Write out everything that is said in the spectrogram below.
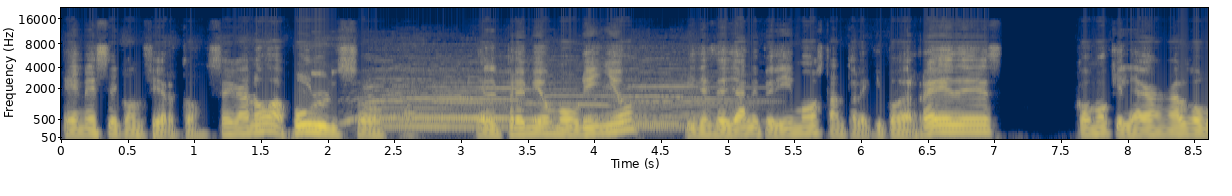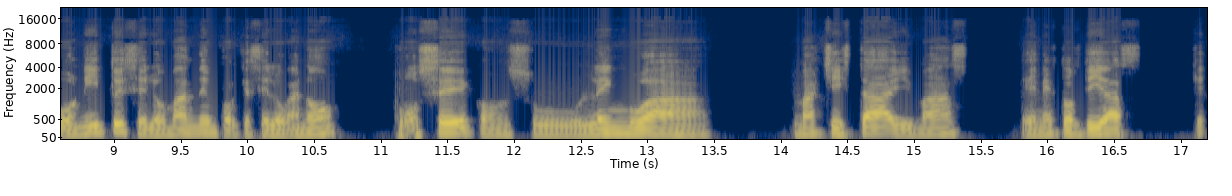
en ese concierto. Se ganó a pulso el premio Mourinho y desde ya le pedimos tanto al equipo de redes como que le hagan algo bonito y se lo manden porque se lo ganó José con su lengua machista y más en estos días que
